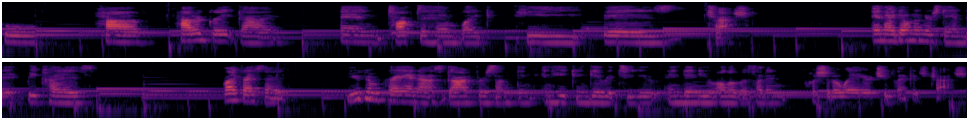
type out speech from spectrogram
who have had a great guy and talk to him like he is trash. And I don't understand it because, like I said, you can pray and ask God for something and He can give it to you, and then you all of a sudden push it away or treat it like it's trash.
